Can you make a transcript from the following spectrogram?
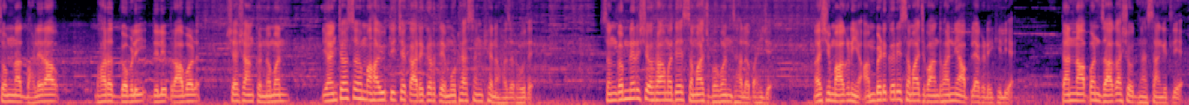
सोमनाथ भालेराव भारत गवळी दिलीप रावळ शशांक नमन यांच्यासह महायुतीचे कार्यकर्ते मोठ्या संख्येनं हजर होते. संगमनेर शहरामध्ये समाज भवन झालं पाहिजे अशी मागणी आंबेडकरी समाज बांधवांनी आपल्याकडे केली आहे. त्यांना आपण जागा शोधण्यास सांगितली आहे.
